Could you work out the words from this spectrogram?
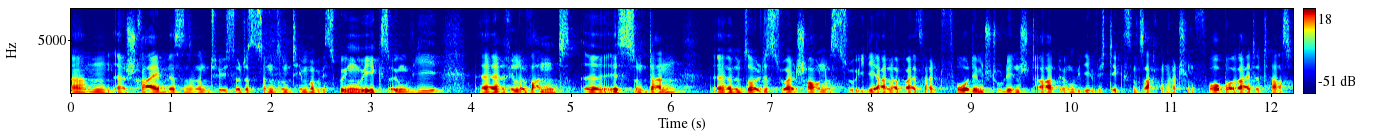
ähm, äh, schreiben, ist es natürlich so, dass dann so ein Thema wie Swing Weeks irgendwie äh, relevant äh, ist. Und dann äh, solltest du halt schauen, dass du idealerweise halt vor dem Studienstart irgendwie die wichtigsten Sachen halt schon vorbereitet hast,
